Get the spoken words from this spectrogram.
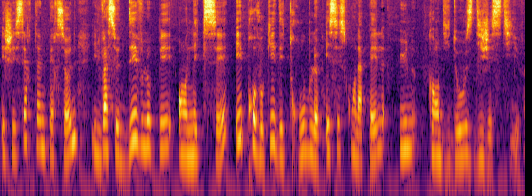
et chez certaines personnes, il va se développer en excès et provoquer des troubles et c'est ce qu'on appelle une candidose digestive.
